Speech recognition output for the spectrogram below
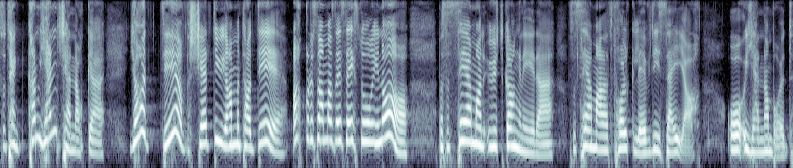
så tenk, kan vi gjenkjenne noe. Ja, der skjedde jo jammen ta det. Akkurat det samme som jeg står i nå. Men så ser man utgangen i det. Så ser man at folk levde i seier og gjennombrudd.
